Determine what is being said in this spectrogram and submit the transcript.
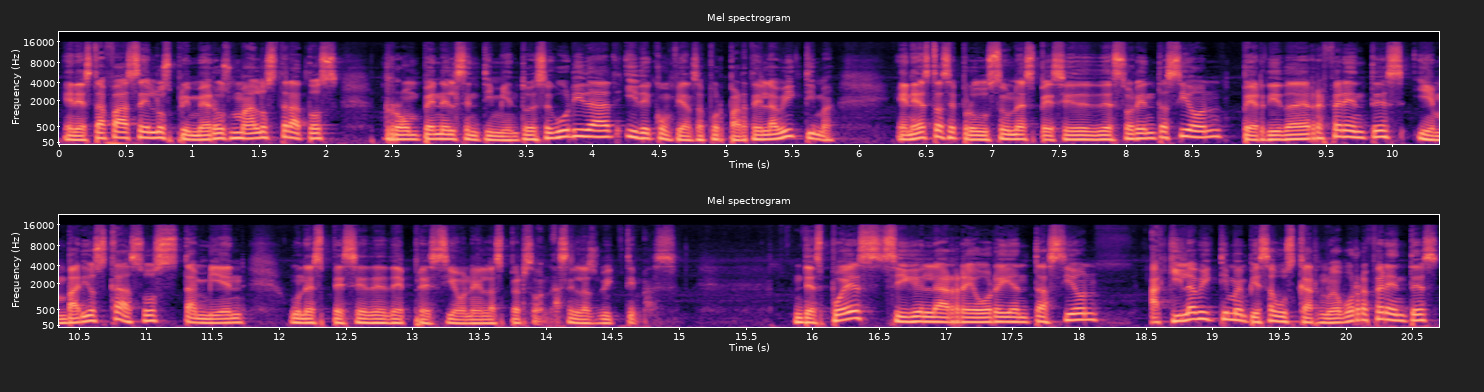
en esta fase, los primeros malos tratos rompen el sentimiento de seguridad y de confianza por parte de la víctima. En esta se produce una especie de desorientación, pérdida de referentes y en varios casos también una especie de depresión en las personas, en las víctimas. Después sigue la reorientación. Aquí la víctima empieza a buscar nuevos referentes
